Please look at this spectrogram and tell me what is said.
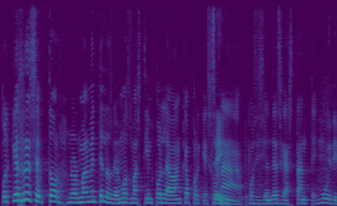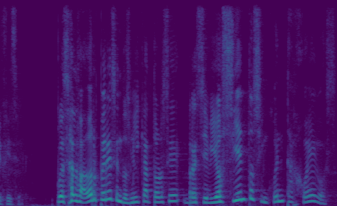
Porque es receptor. Normalmente los vemos más tiempo en la banca porque es Sí. una posición desgastante. Muy difícil. Pues Salvador Pérez en 2014 recibió 150 juegos.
